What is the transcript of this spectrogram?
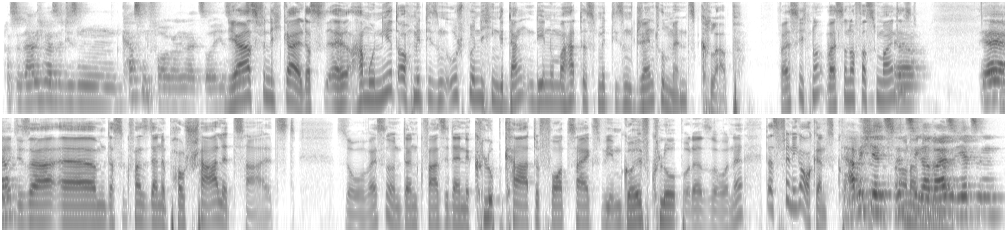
Dass du gar nicht mehr so diesen Kassenvorgang als solches Ja, hast. das finde ich geil. Das äh, harmoniert auch mit diesem ursprünglichen Gedanken, den du mal hattest mit diesem Gentleman's Club. Weißt, ich noch, weißt du noch, was du meintest? Ja, ja. ja. ja dieser, ähm, dass du quasi deine Pauschale zahlst. So, weißt du, und dann quasi deine Clubkarte vorzeigst, wie im Golfclub oder so, ne? Das finde ich auch ganz cool. Da habe ich jetzt witzigerweise jetzt in,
